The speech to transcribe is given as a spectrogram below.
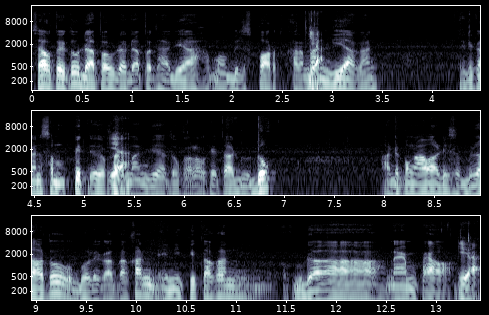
Saya waktu itu dapat udah dapat hadiah mobil sport Karman Gia kan. Jadi kan sempit itu Ya. Karman Gia tuh kalau kita duduk ada pengawal di sebelah tuh boleh katakan ini kita kan udah nempel Ya.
